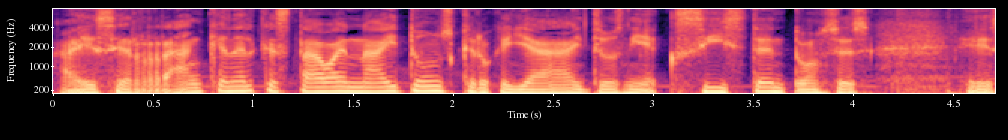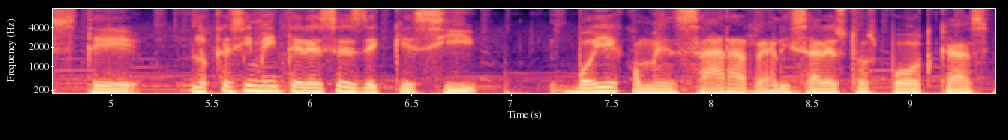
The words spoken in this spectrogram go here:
a ese rank en el que estaba en iTunes, creo que ya iTunes ni existe, entonces, este, lo que sí me interesa es de que si voy a comenzar a realizar estos podcasts,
